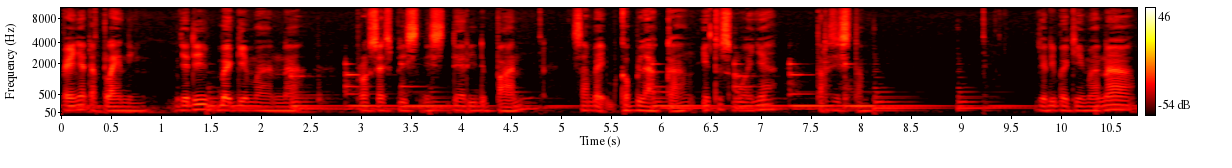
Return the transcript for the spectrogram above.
P-nya ada planning. Jadi bagaimana proses bisnis dari depan sampai ke belakang itu semuanya tersistem. Jadi bagaimana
